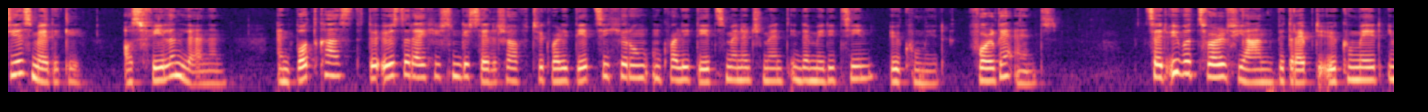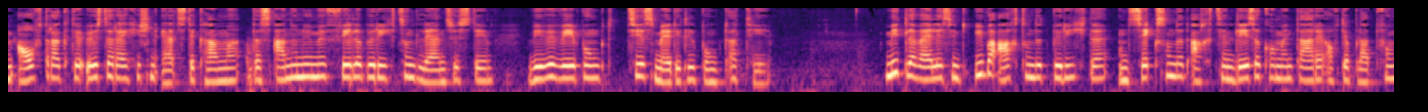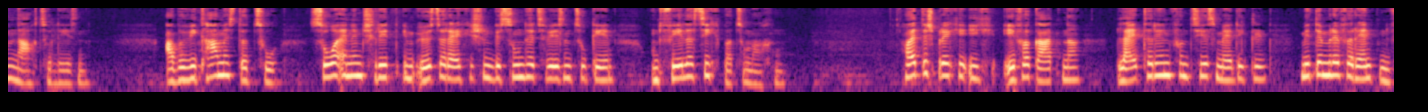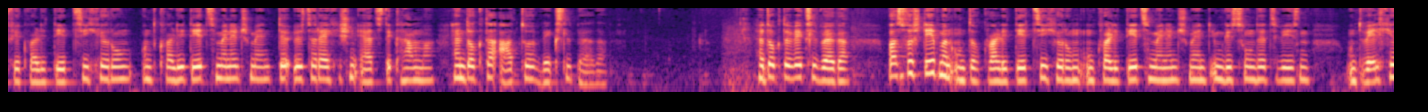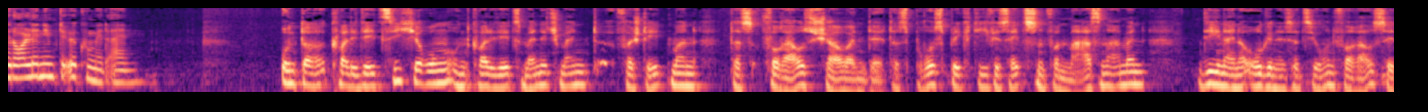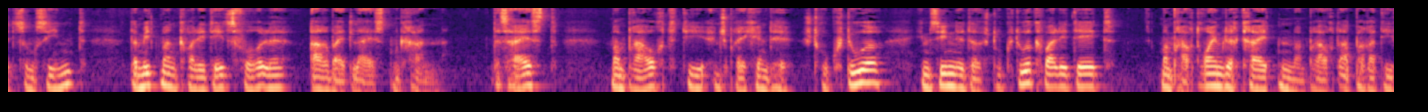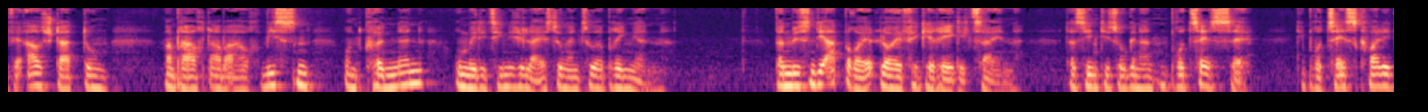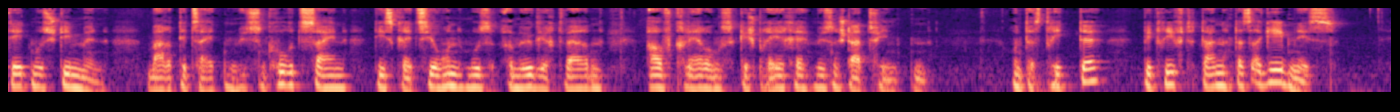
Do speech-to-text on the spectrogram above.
CS Medical aus Fehlern lernen. Ein Podcast der österreichischen Gesellschaft für Qualitätssicherung und Qualitätsmanagement in der Medizin Ökomed. Folge 1. Seit über zwölf Jahren betreibt die Ökomed im Auftrag der österreichischen Ärztekammer das anonyme Fehlerberichts- und Lernsystem www.csmedical.at. Mittlerweile sind über 800 Berichte und 618 Leserkommentare auf der Plattform nachzulesen. Aber wie kam es dazu, so einen Schritt im österreichischen Gesundheitswesen zu gehen und Fehler sichtbar zu machen? Heute spreche ich, Eva Gartner, Leiterin von CS Medical, mit dem Referenten für Qualitätssicherung und Qualitätsmanagement der österreichischen Ärztekammer, Herrn Dr. Arthur Wechselberger. Herr Dr. Wechselberger, was versteht man unter Qualitätssicherung und Qualitätsmanagement im Gesundheitswesen und welche Rolle nimmt die Ökomed ein? Unter Qualitätssicherung und Qualitätsmanagement versteht man das vorausschauende, das prospektive Setzen von Maßnahmen, die in einer Organisation Voraussetzung sind, damit man qualitätsvolle Arbeit leisten kann. Das heißt, man braucht die entsprechende Struktur im Sinne der Strukturqualität, man braucht Räumlichkeiten, man braucht apparative Ausstattung, man braucht aber auch Wissen und Können, um medizinische Leistungen zu erbringen. Dann müssen die Abläufe geregelt sein. Das sind die sogenannten Prozesse. Die Prozessqualität muss stimmen. Wartezeiten müssen kurz sein, Diskretion muss ermöglicht werden, Aufklärungsgespräche müssen stattfinden. Und das Dritte betrifft dann das Ergebnis.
